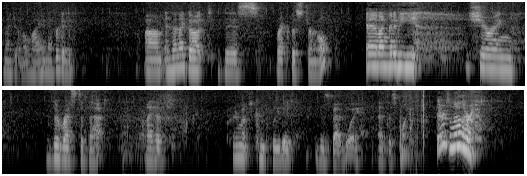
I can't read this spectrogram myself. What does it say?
and I don't know why I never did. Um, and then I got this Wreck This Journal, and I'm going to be sharing the rest of that. I have pretty much completed this bad boy at this point. There's another!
